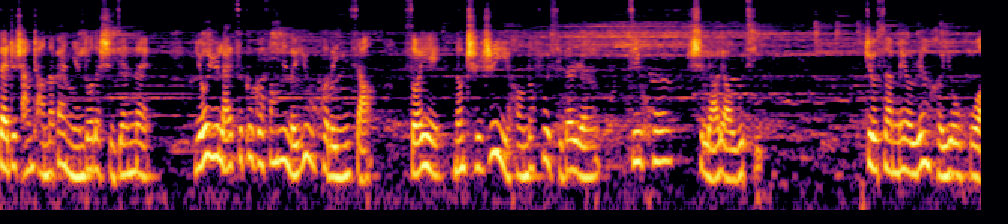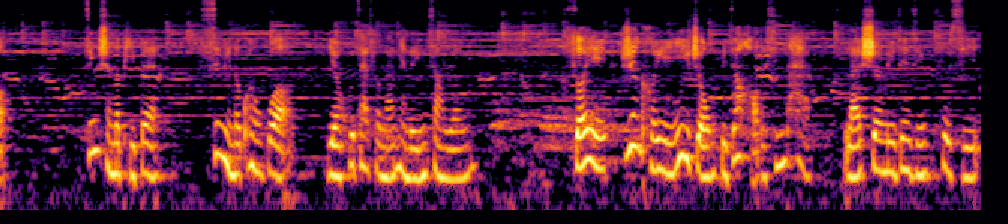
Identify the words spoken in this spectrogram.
在这长长的半年多的时间内，由于来自各个方面的诱惑的影响，所以能持之以恒的复习的人。几乎是寥寥无几。就算没有任何诱惑，精神的疲惫、心灵的困惑也会在所难免的影响人。所以，任何以一种比较好的心态来顺利进行复习，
